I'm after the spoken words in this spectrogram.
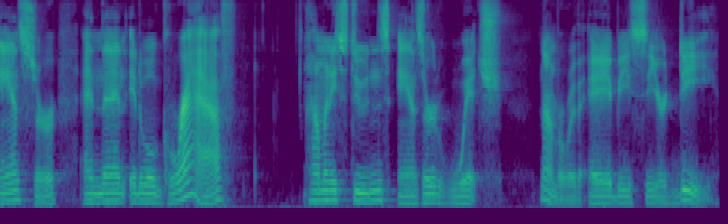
answer, and then it will graph how many students answered which number, whether A, B, C, or D,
